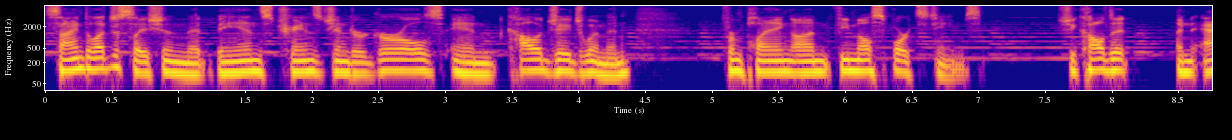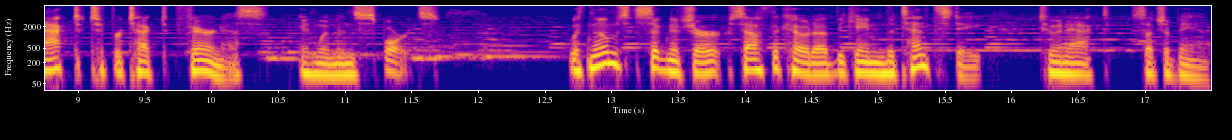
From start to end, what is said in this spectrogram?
signed legislation that bans transgender girls and college age women from playing on female sports teams. She called it an act to protect fairness in women's sports. With Noem's signature, South Dakota became the 10th state to enact such a ban.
